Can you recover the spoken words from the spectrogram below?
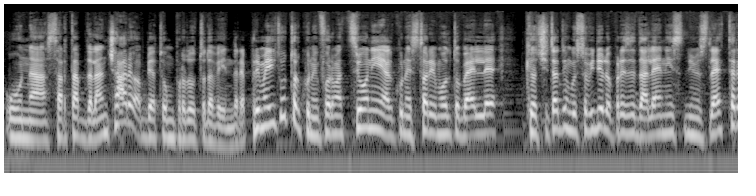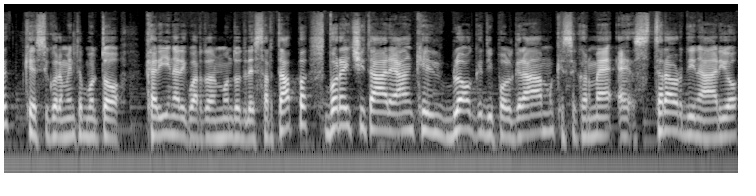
una startup da lanciare o abbiate un prodotto da vendere. Prima di tutto alcune informazioni e alcune storie molto belle che ho citato in questo video le ho prese da Lenny's Newsletter che è sicuramente molto carina riguardo al mondo delle startup. Vorrei citare anche il blog di Paul Graham che secondo me è straordinario.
